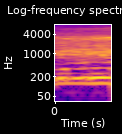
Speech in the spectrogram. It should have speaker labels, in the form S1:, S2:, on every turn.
S1: Mm-hmm.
